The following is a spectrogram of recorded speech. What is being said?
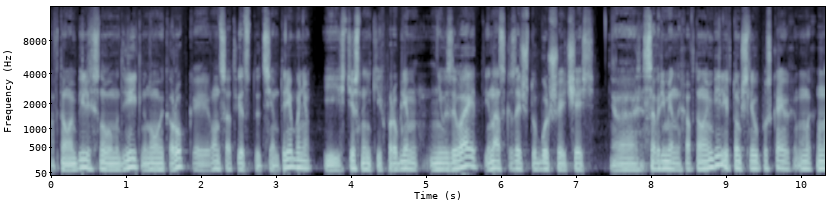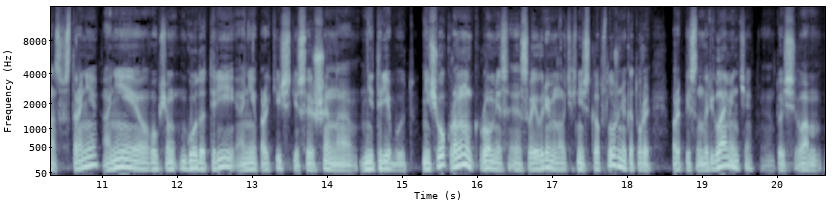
автомобиль с новым двигателем, новой коробкой, он соответствует всем требованиям. И, естественно, никаких проблем не вызывает. И надо сказать, что большая часть современных автомобилей, в том числе выпускаемых у нас в стране, они, в общем, года три, они практически совершенно не требуют ничего, кроме, ну, кроме своевременного технического обслуживания, которое прописано в регламенте. То есть вам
